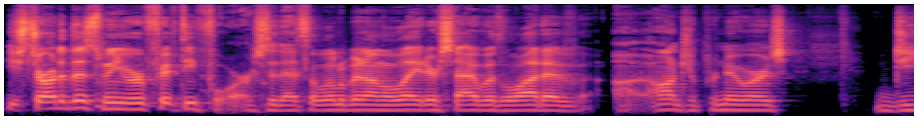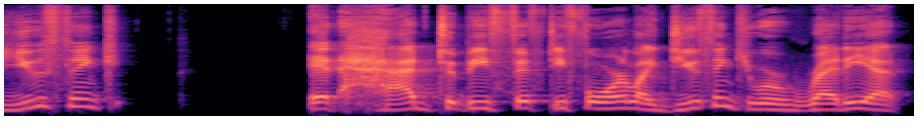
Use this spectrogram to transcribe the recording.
you started this when you were 54, so that's a little bit on the later side with a lot of uh, entrepreneurs. Do you think it had to be 54? Like, do you think you were ready at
